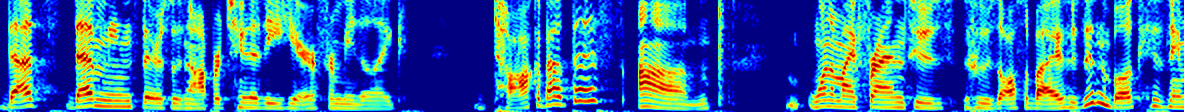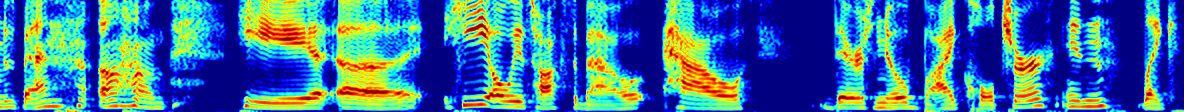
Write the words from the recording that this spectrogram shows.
that's that means there's an opportunity here for me to like talk about this. Um, one of my friends who's who's also bi, who's in the book, his name is Ben. um, he uh he always talks about how there's no bi culture in like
